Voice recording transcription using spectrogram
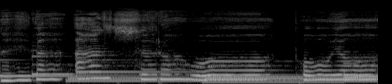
내가 안쓰러워 보여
